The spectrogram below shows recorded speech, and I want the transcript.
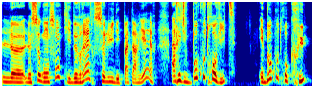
le, second son qui devrait être celui des pattes arrière arrive beaucoup trop vite et beaucoup trop cru.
